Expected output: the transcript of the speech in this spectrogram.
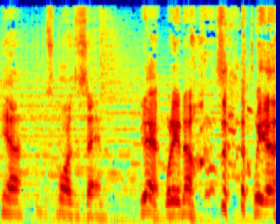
Yeah, it's more the same. Yeah. What do you know? we uh,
